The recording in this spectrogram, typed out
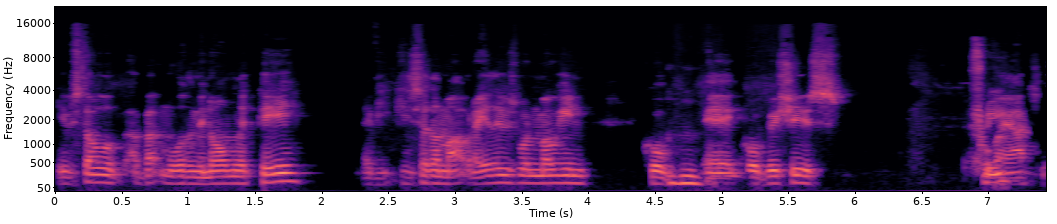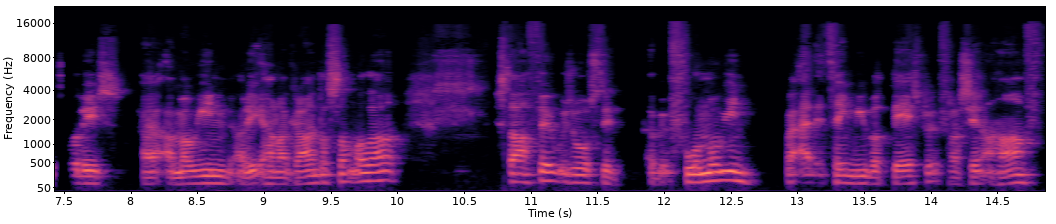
he was still a bit more than we normally pay. If you consider Matt Riley was one million, Cole, mm-hmm. uh, Cole Bush's free stories a million or eight hundred grand or something like that. Starfelt was also about four million, but at the time we were desperate for a centre half.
